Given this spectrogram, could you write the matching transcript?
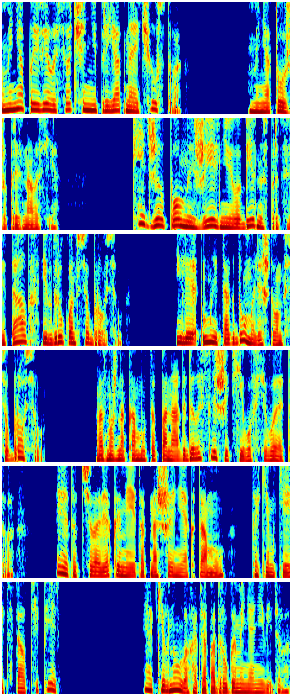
у меня появилось очень неприятное чувство». «У меня тоже», — призналась я. Кейт жил полной жизнью, его бизнес процветал, и вдруг он все бросил. Или мы так думали, что он все бросил. Возможно, кому-то понадобилось лишить его всего этого — и этот человек имеет отношение к тому, каким Кейт стал теперь. Я кивнула, хотя подруга меня не видела.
